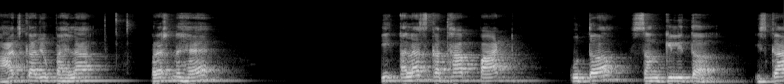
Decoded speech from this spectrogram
आज का जो पहला प्रश्न है कि अलस कथा पाठ कुत संकलित। इसका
